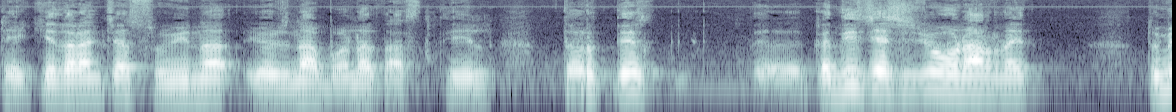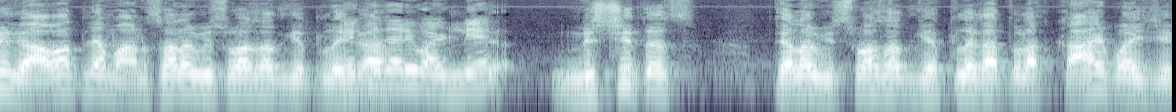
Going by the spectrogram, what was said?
ठेकेदारांच्या सोयीनं योजना बनत असतील तर ते कधीच यशस्वी होणार नाहीत. तुम्ही गावातल्या माणसाला विश्वासात घेतलंय का? वाढली निश्चितच. त्याला विश्वासात घेतलं का? तुला काय पाहिजे?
